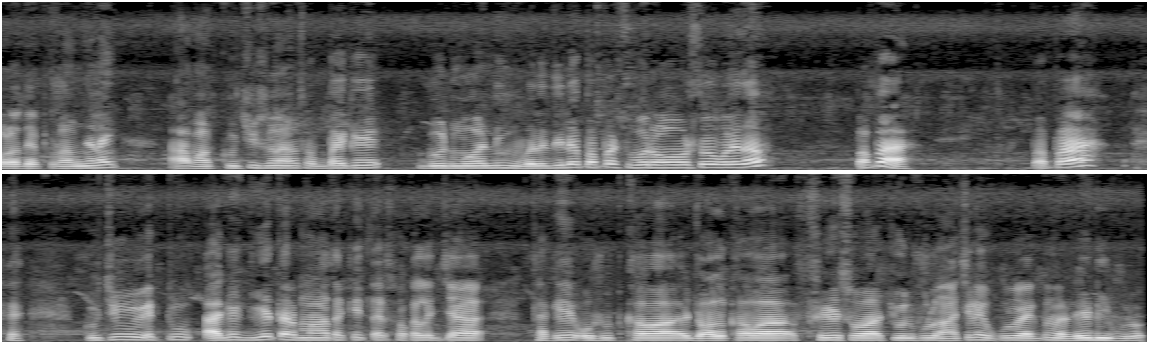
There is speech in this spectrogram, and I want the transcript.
বড়দের প্রণাম জানাই। আমার কুচি শোনা সবাইকে গুড মর্নিং বলে দিল। পাপা শুভনবর্ষ বলে দাও। পাপা পাপা। কুচু একটু আগে গিয়ে তার মা তাকে তার সকালের যা থাকে, ওষুধ খাওয়া, জল খাওয়া ফ্রেশ হওয়া, চুল ফুল আঁচড়ে পুরো একদম রেডি পুরো।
